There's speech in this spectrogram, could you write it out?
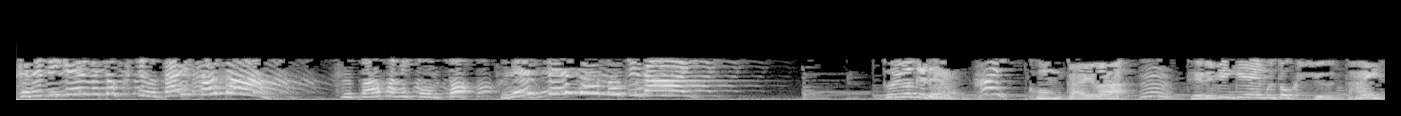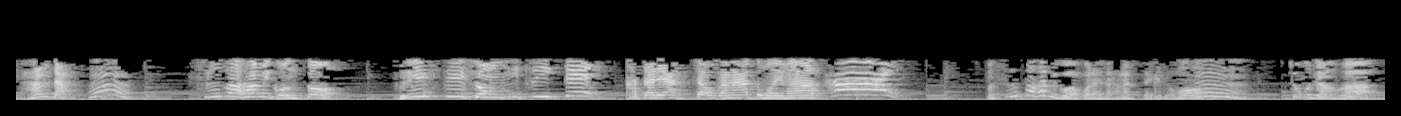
テレビゲーム特集第3弾スーパーファミコンとプレイステーションの時代というわけで、はい。今回は、うん。テレビゲーム特集第3弾、うん。スーパーファミコンとプレイステーションについて語り合っちゃおうかなと思います。はまあ、スーパーファミコンはこの間話したけども。うん。チョコちゃんは、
